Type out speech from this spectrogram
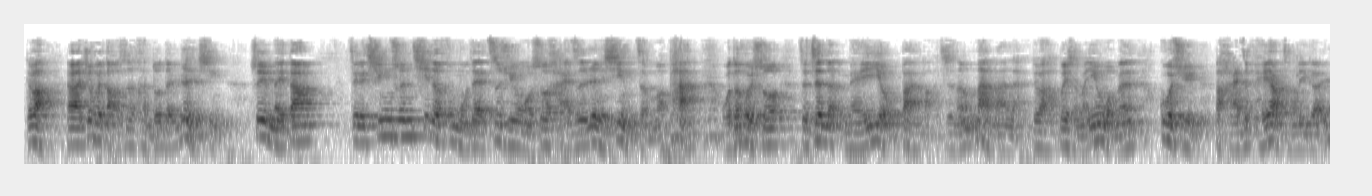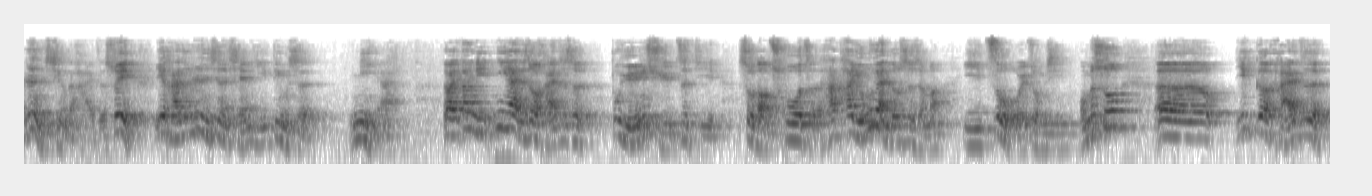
对吧？啊，就会导致很多的任性。所以每当这个青春期的父母在咨询我说孩子任性怎么办，我都会说这真的没有办法，只能慢慢来，对吧？为什么？因为我们过去把孩子培养成了一个任性的孩子，所以一个孩子任性的前提一定是溺爱，对吧？当你溺爱的时候，孩子是不允许自己受到挫折，他他永远都是什么以自我为中心。我们说，呃，一个孩子。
